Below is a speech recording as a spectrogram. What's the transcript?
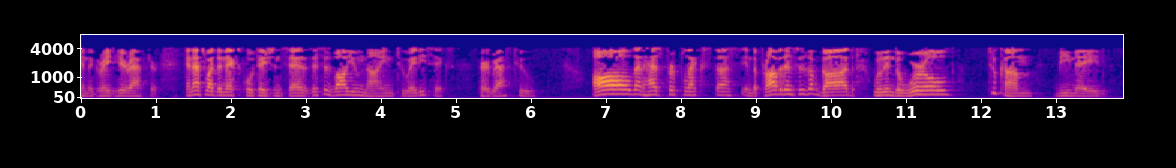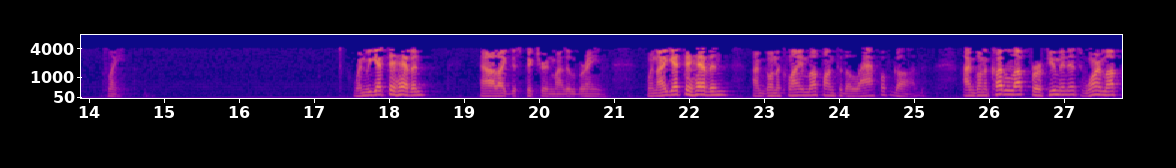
in the great hereafter. And that's what the next quotation says. This is volume 9, 286, paragraph 2. All that has perplexed us in the providences of God will in the world to come be made plain. When we get to heaven ah, I like this picture in my little brain. When I get to heaven, I'm going to climb up onto the lap of God. I'm going to cuddle up for a few minutes, warm up,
